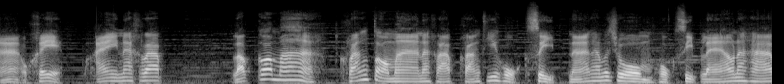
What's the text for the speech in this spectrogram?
อ่าโอเคไปนะครับ แล้วก็มาครั้งต่อมานะครับ ครั้งที่ 60 นะท่านผู้ชม 60 แล้วนะครับ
